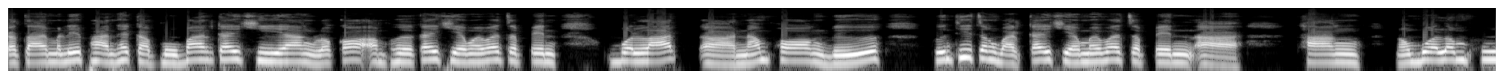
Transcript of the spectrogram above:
กระจายเมล็ดพันธุ์ให้กับหมู่บ้านใกล้เคียง แล้วก็อำเภอใกล้เคียงไม่ว่าจะเป็นอุบลรัฐน้ำพอง หรือพื้นที่จังหวัดใกล้เคียงไม่ว่าจะเป็นทางหนองบัวลำพู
